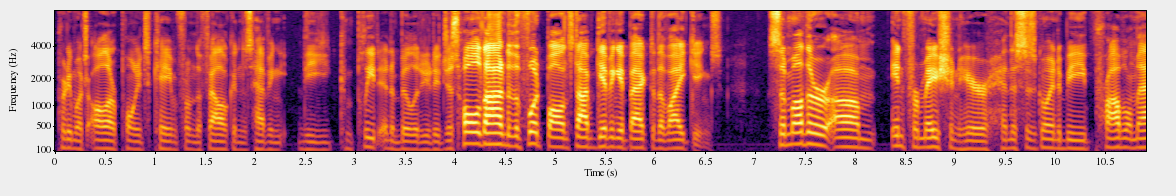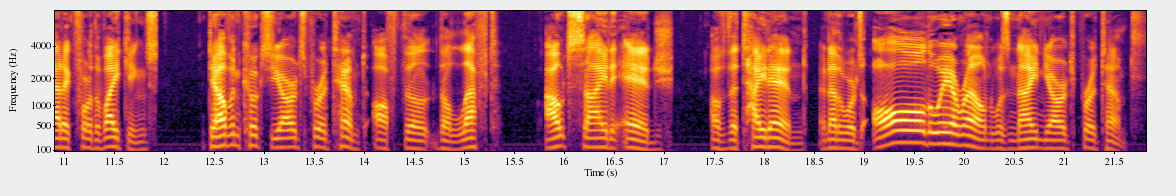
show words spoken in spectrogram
pretty much all our points came from the Falcons having the complete inability to just hold on to the football and stop giving it back to the Vikings. Some other um, information here, and this is going to be problematic for the Vikings. Dalvin Cook's yards per attempt off the, the left outside edge of the tight end, in other words, all the way around, was 9 yards per attempt.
